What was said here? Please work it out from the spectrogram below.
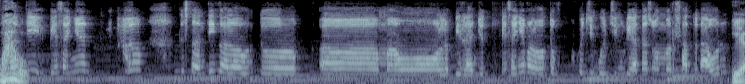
Wow. nanti biasanya eh, terus nanti kalau untuk eh, mau lebih lanjut biasanya kalau untuk kucing-kucing di atas umur satu tahun Iya.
